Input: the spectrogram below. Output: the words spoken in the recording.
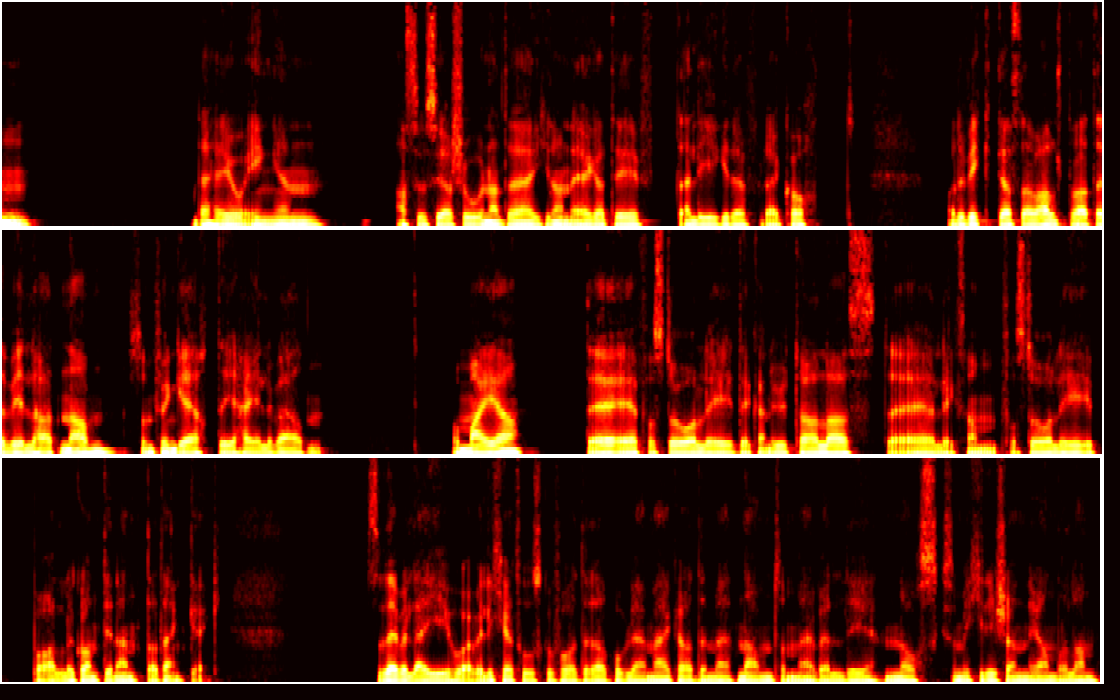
hm, det har jo ingen assosiasjoner til, ikke noe negativt, jeg liker det for det er kort, og det viktigste av alt var at jeg ville ha et navn som fungerte i hele verden. Og Maja, det er forståelig, det kan uttales, det er liksom forståelig på alle kontinenter, tenker jeg. Så det vil jeg gi henne. Jeg vil ikke at hun skal få det der problemet jeg hadde med et navn som er veldig norsk, som ikke de skjønner i andre land.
